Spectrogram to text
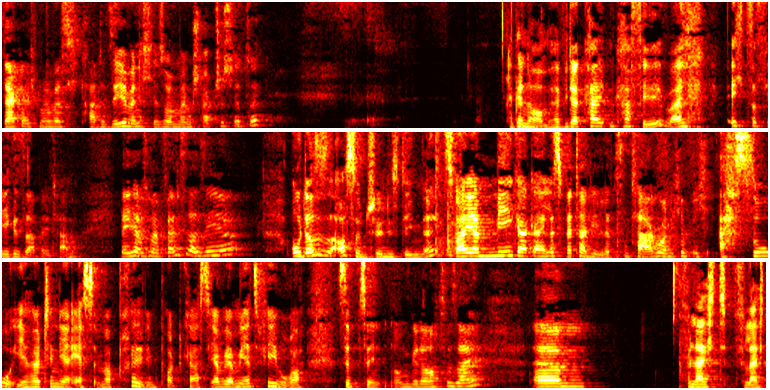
sage euch mal, was ich gerade sehe, wenn ich hier so an meinem Schreibtisch sitze. Genau, mal wieder kalten Kaffee, weil ich zu viel gesammelt habe. Wenn ich aus meinem Fenster sehe, oh, das ist auch so ein schönes Ding, ne? Es war ja mega geiles Wetter die letzten Tage und ich habe mich, ach so, ihr hört den ja erst im April, den Podcast. Ja, wir haben jetzt Februar, 17., um genau zu sein. Ähm, vielleicht, vielleicht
